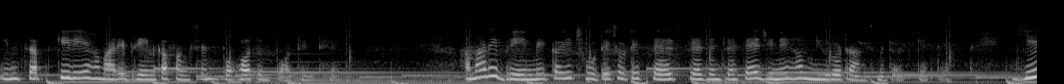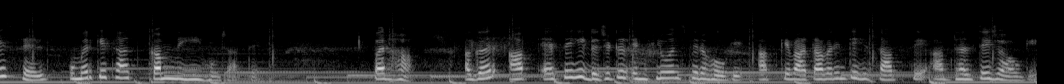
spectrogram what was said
इन सब के लिए हमारे ब्रेन का फ़ंक्शन बहुत इंपॉर्टेंट है। हमारे ब्रेन में कई छोटे छोटे सेल्स प्रेजेंट रहते हैं, जिन्हें हम न्यूरो कहते हैं। ये सेल्स उम्र के साथ कम नहीं हो जाते। पर हाँ अगर आप ऐसे ही डिजिटल इन्फ्लुएंस में रहोगे आपके वातावरण के हिसाब से आप ढलते जाओगे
